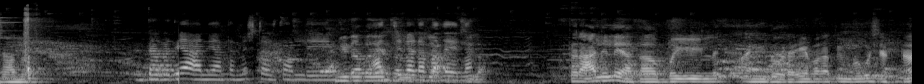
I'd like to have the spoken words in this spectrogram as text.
झालं. डबा ते आणि आता मिस्टर चालले. आजीला डबा द्यायला. तर आलेले आता बैल आणि घोडा. हे बघा तुम्ही बघू शकता.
